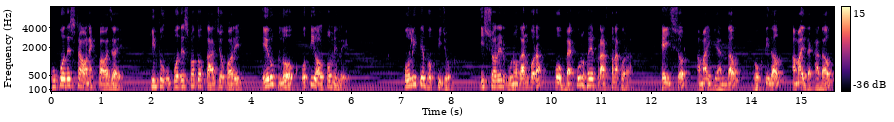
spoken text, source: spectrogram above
উপদেশটা অনেক পাওয়া যায়, কিন্তু উপদেশ মতো কার্য করে, এরূপ লোক অতি অল্প মেলে। কলিতে ভক্তিযোগ ঈশ্বরের গুণগান করা ও ব্যাকুল হয়ে প্রার্থনা করা। হে ঈশ্বর, আমায় জ্ঞান দাও, ভক্তি দাও, আমায় দেখা দাও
